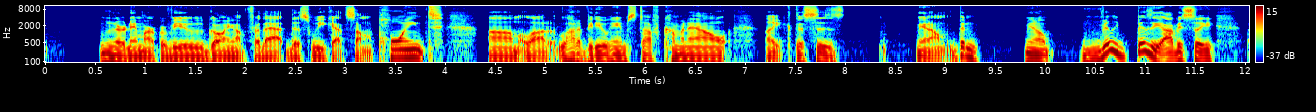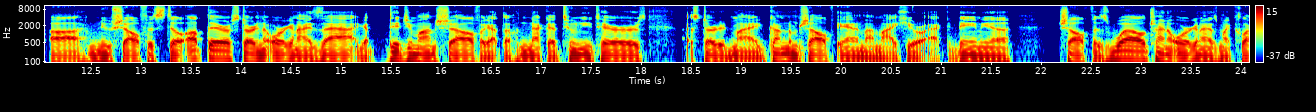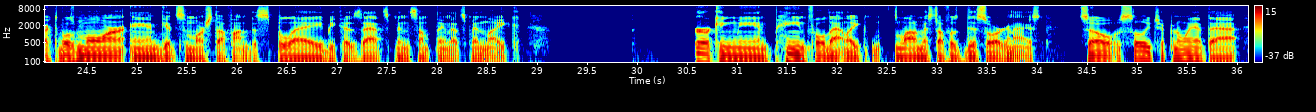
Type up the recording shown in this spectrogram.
Nerd Name Mark review going up for that this week at some point. Um, a lot, a lot of video game stuff coming out. Like this is, you know, been, you know, really busy. Obviously, uh, new shelf is still up there. Starting to organize that. I got Digimon shelf. I got the NECA Toonie Terrors. I started my Gundam shelf and my My Hero Academia shelf as well, trying to organize my collectibles more and get some more stuff on display because that's been something that's been like irking me and painful that like a lot of my stuff was disorganized. So slowly chipping away at that.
